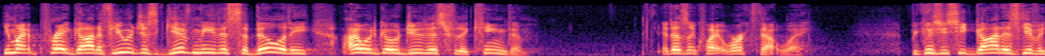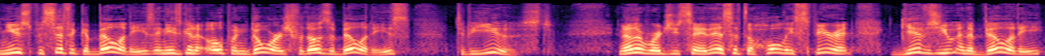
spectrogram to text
You might pray, God, if you would just give me this ability, I would go do this for the kingdom. It doesn't quite work that way. Because you see, God has given you specific abilities, and He's going to open doors for those abilities to be used. In other words, you say this if the Holy Spirit gives you an ability,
